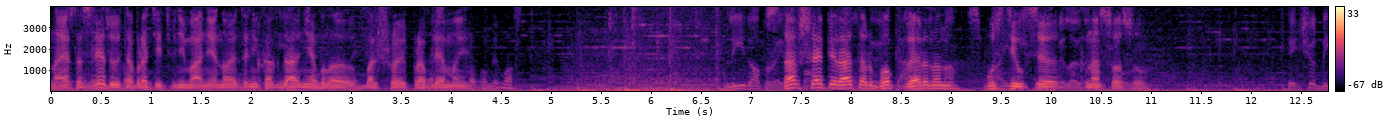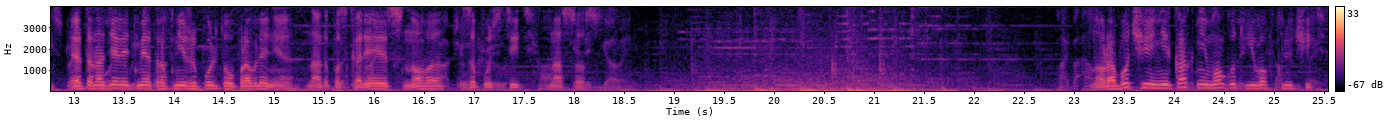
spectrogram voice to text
На это следует обратить внимание, но это никогда не было большой проблемой. Старший оператор Боб Вернон спустился к насосу. Это на 9 метров ниже пульта управления. Надо поскорее снова запустить насос. Но рабочие никак не могут его включить.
